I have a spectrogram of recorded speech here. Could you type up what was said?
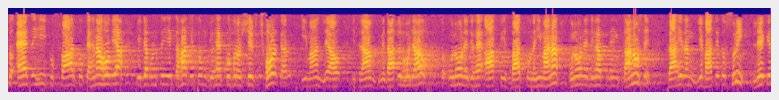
تو ایسے ہی کفار کو کہنا ہو گیا کہ جب ان سے یہ کہا کہ تم جو ہے کفر و شرک چھوڑ کر ایمان لے آؤ، اسلام میں داخل ہو جاؤ، تو انہوں نے جو ہے آپ کی اس بات کو نہیں مانا، انہوں نے جو ہے اپنے کانوں سے ظاہر یہ باتیں تو سنی، لیکن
